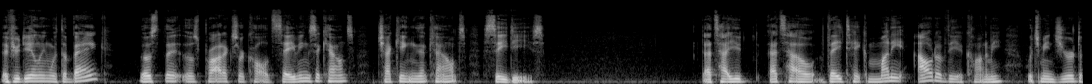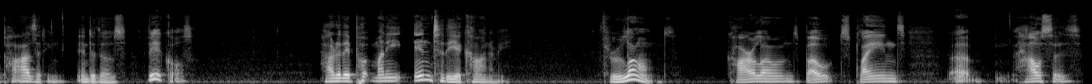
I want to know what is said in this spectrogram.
If you're dealing with a bank, those, th- those products are called savings accounts, checking accounts, CDs. That's how, you, that's how they take money out of the economy, which means you're depositing into those vehicles. How do they put money into the economy? Through loans car loans, boats, planes, uh, houses,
